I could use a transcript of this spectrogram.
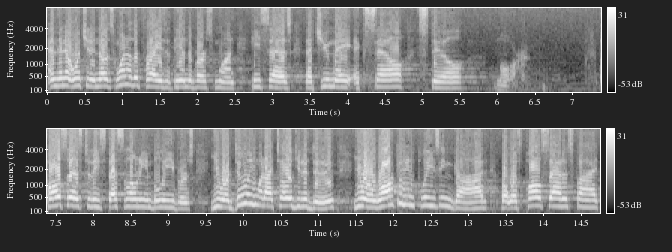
And then I want you to notice one other phrase at the end of verse 1. He says that you may excel still more. Paul says to these Thessalonian believers, you are doing what I told you to do. You are walking in pleasing God. But was Paul satisfied?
